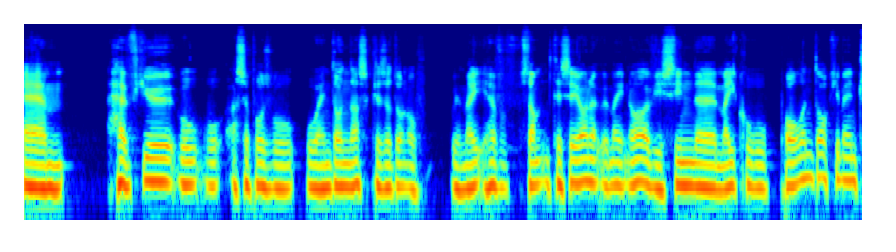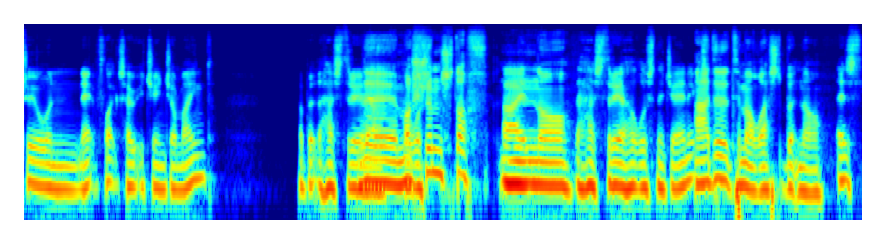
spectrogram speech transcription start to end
Um, have you? Well, well, I suppose we'll, we'll end on this because I don't know. if We might have something to say on it. We might not. Have you seen the Michael Pollan documentary on Netflix? How to Change Your Mind about the history of The halluc- mushroom stuff, Aye. no. the history of hallucinogenics. I added it to my list, but no. it's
